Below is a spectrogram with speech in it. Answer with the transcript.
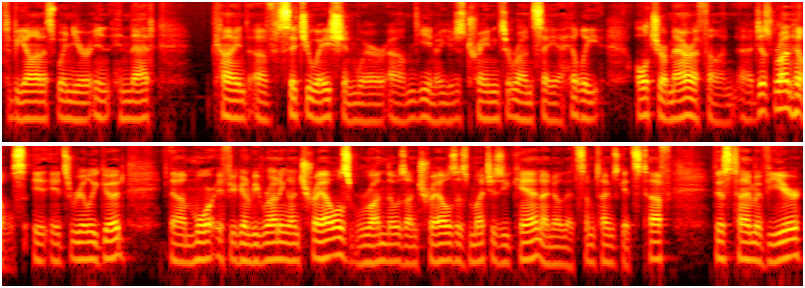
to be honest, when you're in in that kind of situation where um, you know you're just training to run, say, a hilly ultra marathon. Uh, just run hills. It, it's really good. The more if you're going to be running on trails, run those on trails as much as you can. I know that sometimes gets tough this time of year.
